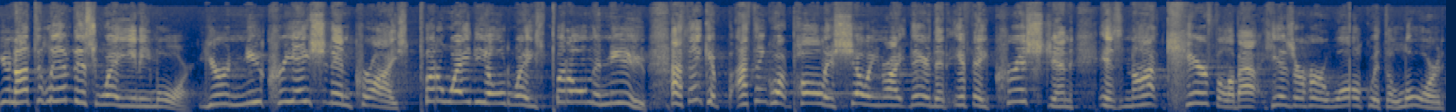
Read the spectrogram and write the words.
You're not to live this way anymore. You're a new creation in Christ. Put away the old ways, put on the new. I think, if, I think what Paul is showing right there that if a Christian is not careful about his or her walk with the Lord,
